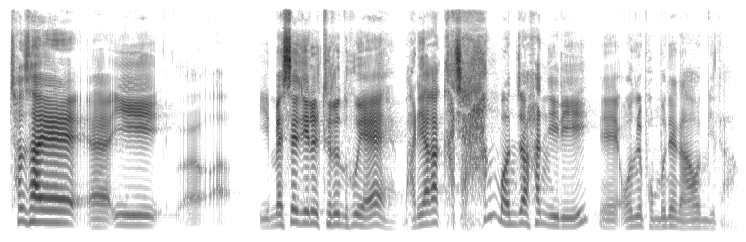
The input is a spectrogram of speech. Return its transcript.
천사의 이, 어, 이 메시지를 들은 후에 마리아가 가장 먼저 한 일이 예, 오늘 본문에 나옵니다.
